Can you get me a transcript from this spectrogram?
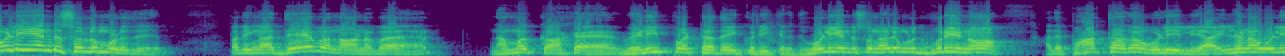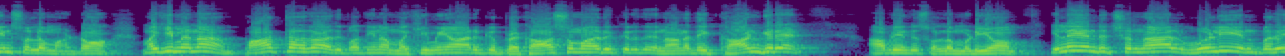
ஒளி என்று சொல்லும் பொழுது பார்த்தீங்கன்னா தேவனானவர் நமக்காக வெளிப்பட்டதை குறிக்கிறது. ஒளி என்று சொன்னாலே உங்களுக்கு புரியணும். அதை பார்த்தா தான் ஒளி இல்லையா? இல்லைனா ஒளின்னு சொல்ல மாட்டோம். மகிமைனா பார்த்தா தான் அது பார்த்தீங்கன்னா மகிமையாக இருக்குது பிரகாசமாக இருக்கிறது. நான் அதை காண்கிறேன் அப்படி என்று சொல்ல முடியும். இல்லை என்று சொன்னால் ஒளி என்பதை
